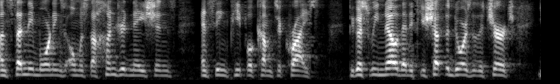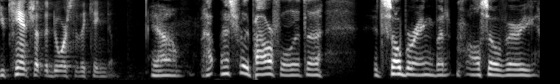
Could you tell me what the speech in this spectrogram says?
on Sunday mornings, almost 100 nations, and seeing people come to Christ. Because we know that if you shut the doors of the church, you can't shut the doors to the kingdom. Yeah, that's really powerful. It, uh, it's sobering, but also very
